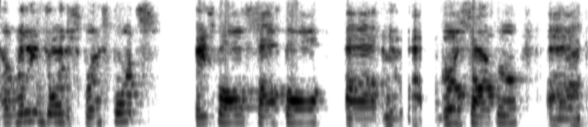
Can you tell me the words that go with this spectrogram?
I really enjoy the spring sports, baseball, softball. Uh, you know, uh, girls soccer. Um,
